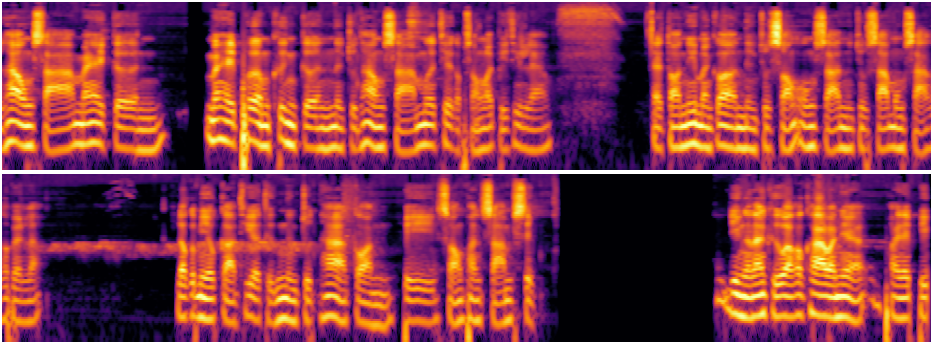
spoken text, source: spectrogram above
1.5 องศาไม่ให้เกิน ไม่ให้เพิ่มขึ้นเกิน 1.5 องศาเมื่อเทียบกับ 200 ปีที่แล้ว แต่ตอนนี้มันก็ 1.2 องศา 1.3 องศาเข้าไปแล้ว เราก็มีโอกาสที่จะถึง 1.5 ก่อนปี 2030 ยิ่งกว่านั้นคือว่าเขาคาดว่าเนี่ยภายในปี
